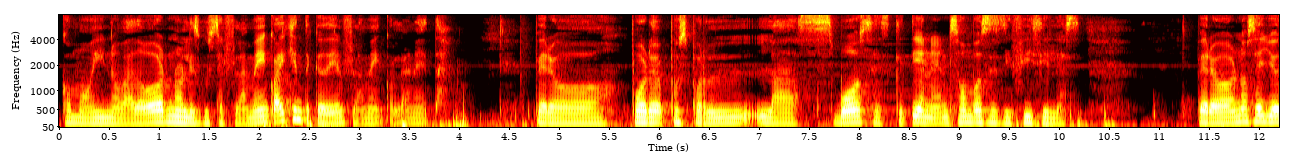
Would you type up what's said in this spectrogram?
como innovador? ¿No les gusta el flamenco? Hay gente que odia el flamenco, la neta. Pero por, pues por las voces que tienen, son voces difíciles. Pero no sé, yo,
